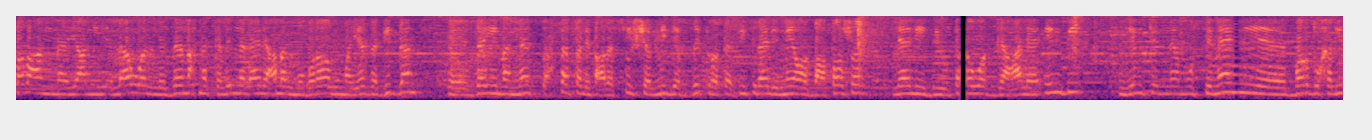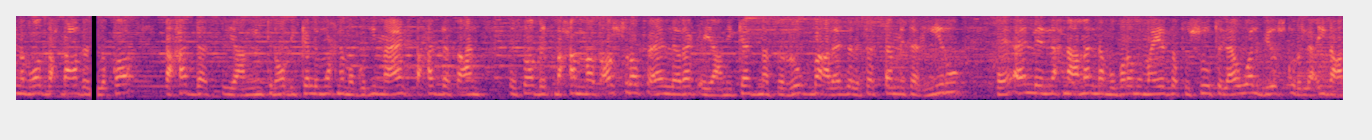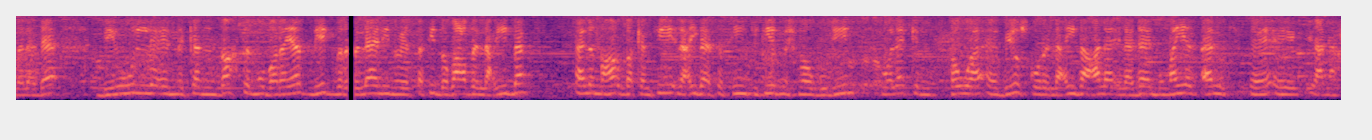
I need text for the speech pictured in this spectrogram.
طبعا يعني الأول زي ما إحنا اتكلمنا الأهلي عمل مباراة مميزة جدا آه، زي ما الناس احتفلت على ال social media بذكرى تأسيس الأهلي 114 الأهلي بيتوج على إنبي. يمكن موسيماني آه، برضو خلينا نوضح بعد اللقاء تحدث يعني يمكن هو بيتكلم وإحنا موجودين معاك تحدث عن إصابة محمد أشرف قال. يعني كدمة في الركبة على هذا الأساس تم تغييره. آه، قال إن إحنا عملنا مباراة مميزة في الشوط الأول بيشكر اللعيبة على الأداء. بيقول ان كان ضغط المباريات بيجبر الاهلي انه يستفيد ببعض اللعيبه. قال النهارده كان في لعيبه اساسيين كتير مش موجودين ولكن هو بيشكر اللعيبه على الاداء المميز. قال آه، آه، يعني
